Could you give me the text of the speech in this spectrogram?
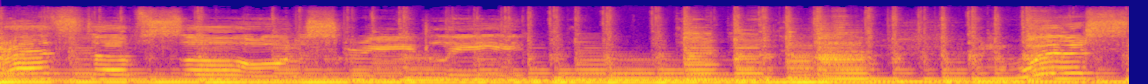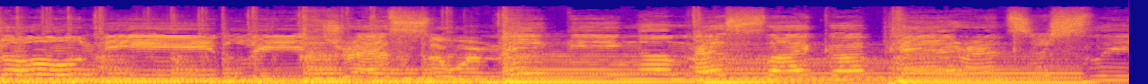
dressed up so discreetly. And we're so neatly dressed, so we're making a mess like our parents are sleeping.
